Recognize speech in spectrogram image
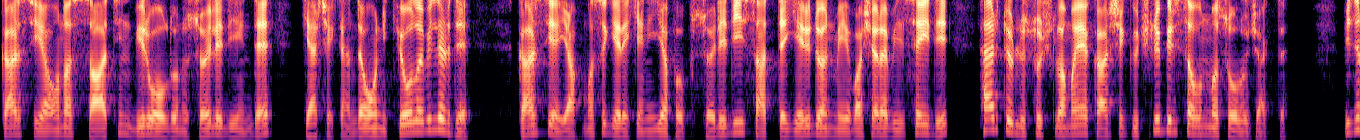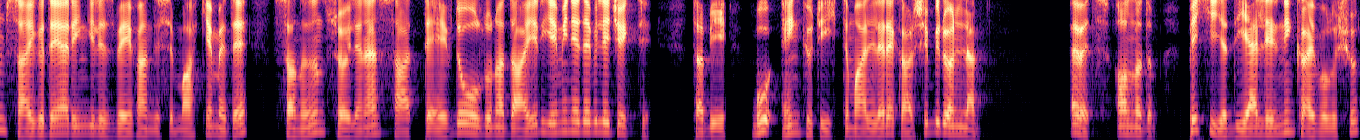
Garcia ona saatin bir olduğunu söylediğinde gerçekten de 12 olabilirdi. Garcia yapması gerekeni yapıp söylediği saatte geri dönmeyi başarabilseydi her türlü suçlamaya karşı güçlü bir savunması olacaktı. Bizim saygıdeğer İngiliz beyefendisi mahkemede sanığın söylenen saatte evde olduğuna dair yemin edebilecekti. Tabii bu en kötü ihtimallere karşı bir önlem. Evet, anladım. Peki ya diğerlerinin kayboluşu?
